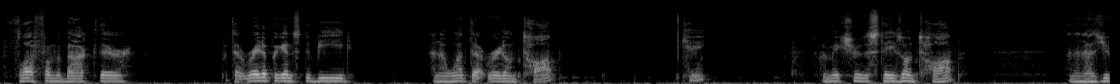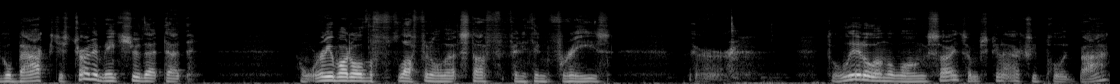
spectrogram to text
fluff on the back there, put that right up against the bead and I want that right on top. Okay, so make sure this stays on top. And then as you go back, just try to make sure that that, don't worry about all the fluff and all that stuff, if anything frays. There. It's a little on the long side, so I'm just going to actually pull it back.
